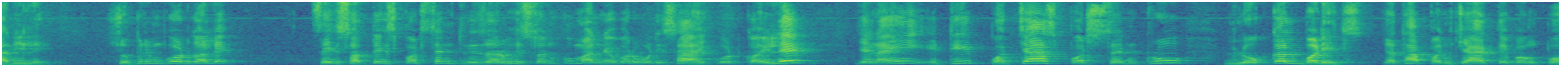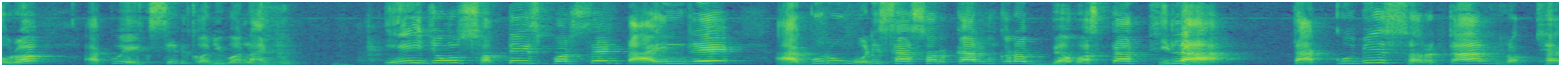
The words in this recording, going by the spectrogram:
हारे सुप्रीमकोर्ट गले सतैश परसेंट रिजर्वेशन को मान्यवर ओडा हाइकोर्ट कहले ଯେ ନାହିଁ ଏଠି ପଚାଶ ପରସେଣ୍ଟରୁ ଲୋକାଲ ବଡ଼ିଜ ଯଥା ପଞ୍ଚାୟତ ଏବଂ ପୌର ଆକୁ ଏକ୍ସିଡ୍ କରିବ ନାହିଁ ଏଇ ଯେଉଁ ସତେଇଶ ପରସେଣ୍ଟ ଆଇନରେ ଆଗରୁ ଓଡ଼ିଶା ସରକାରଙ୍କର ବ୍ୟବସ୍ଥା ଥିଲା ତାକୁ ବି ସରକାର ରକ୍ଷା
